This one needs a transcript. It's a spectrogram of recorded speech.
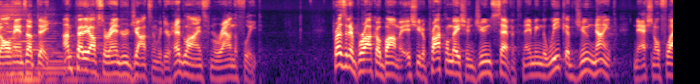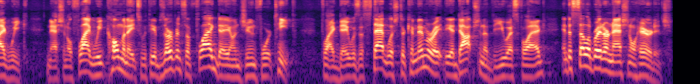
to All Hands Update. I'm Petty Officer Andrew Johnson with your headlines from around the fleet. President Barack Obama issued a proclamation June 7th naming the week of June 9th National Flag Week. National Flag Week culminates with the observance of Flag Day on June 14th. Flag Day was established to commemorate the adoption of the U.S. flag and to celebrate our national heritage.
